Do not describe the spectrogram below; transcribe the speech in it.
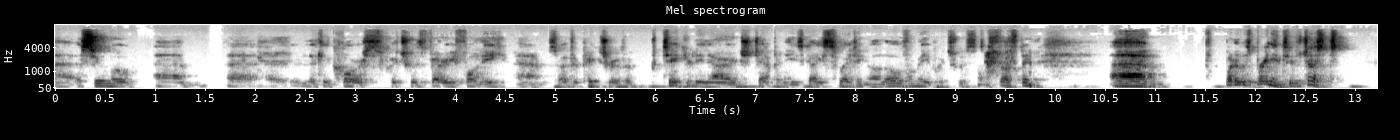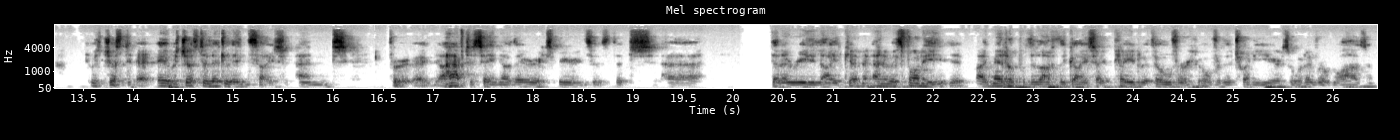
uh, a sumo um, uh, little course, which was very funny. Um, so I have a picture of a particularly large Japanese guy sweating all over me, which was disgusting. Um, but it was brilliant. It was just, it was just, it was just a little insight. And for, I have to say, no, there are experiences that, uh, that I really like. And, and it was funny. I met up with a lot of the guys I played with over, over the 20 years or whatever it was. And,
